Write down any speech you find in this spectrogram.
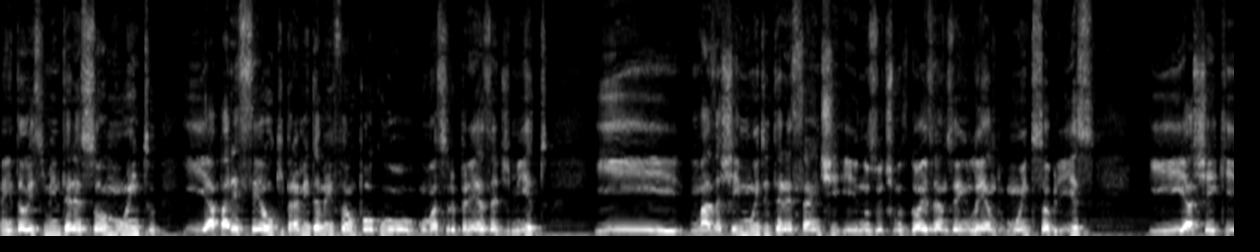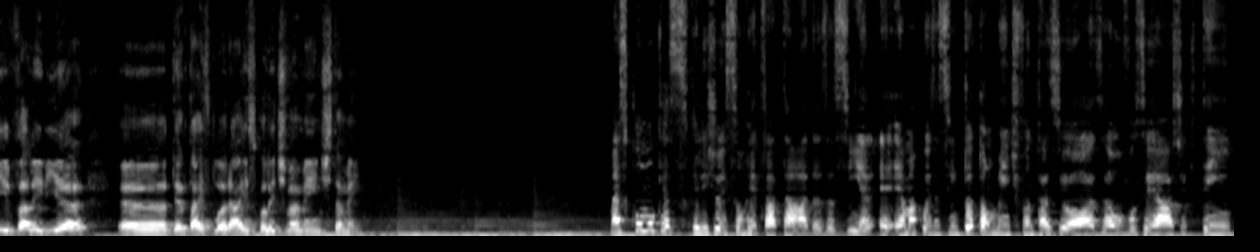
Né? Então isso me interessou muito e apareceu que para mim também foi um pouco uma surpresa, admito. E mas achei muito interessante e nos últimos dois anos venho lendo muito sobre isso e achei que valeria uh, tentar explorar isso coletivamente também. Mas como que as religiões são retratadas, assim? É, é, é uma coisa, assim, totalmente fantasiosa? Ou você acha que tem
